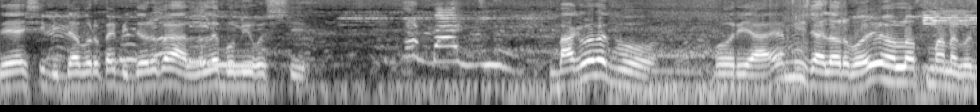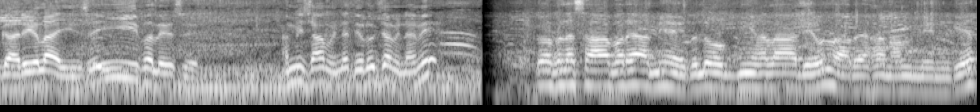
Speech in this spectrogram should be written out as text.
দে আহিছে বিদ্যাবৰৰ পৰাই বিদ্যাবৰৰ পৰা হাললে বমি কৰিছে। বাগলো। লাগব? বঢ়িয়া আমি যাই লওঁ ৰ'ব এই অলপমান আগত গাড়ী গেলা আহিছে এইফালে আছে। আমি যাম হয় না দেউলক যাম হয় না আমি তো এইফালে চাহ পাৰে আমি আহি পালোঁ অগ্নিশালা দেউল আৰু এখন হ'ল মেইন গেট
